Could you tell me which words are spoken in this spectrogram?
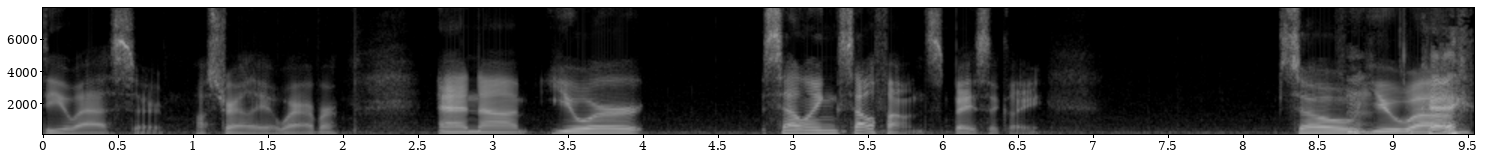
the U.S. or Australia, wherever, and uh, you're selling cell phones basically. So Hmm, you, okay.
